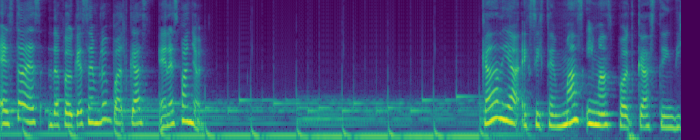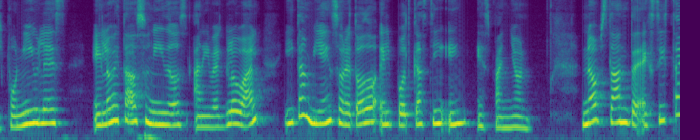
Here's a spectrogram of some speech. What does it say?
Esto es The Focus and Bloom Podcast en español. Cada día existen más y más podcasting disponibles en los Estados Unidos a nivel global y también sobre todo el podcasting en español. No obstante, existen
